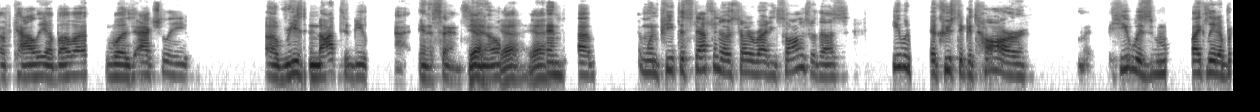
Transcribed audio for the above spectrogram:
of Cali above us was actually a reason not to be like that, in a sense, yeah, you know? Yeah, yeah. And uh, when Pete DiStefano started writing songs with us, he would acoustic guitar. He was more likely to bring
